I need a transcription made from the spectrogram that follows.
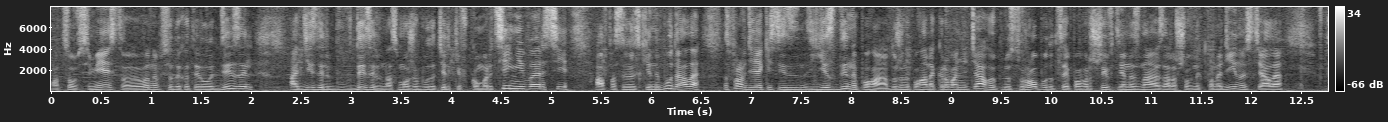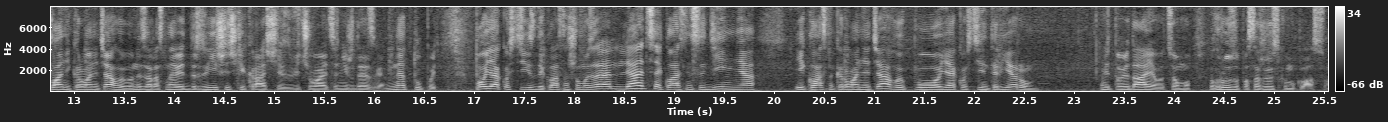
отцов сімейства. Вони б сюди хотіли дизель, а дизель в дизель в нас може бути тільки в комерційній версії, а в пасажирській не буде. Але насправді якість їзди непогана, дуже непогане керування тягою, плюс робот, цей PowerShift. Я не знаю зараз, що в них по надійності, але в плані керування тягою вони зараз навіть трішечки краще відчуваються, ніж DSG. Не тупить. По якості їзди класна шумоізоляція, класні сидіння і класне керування тягою по якості інтер'єру відповідає цьому грузу пасажирському класу.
